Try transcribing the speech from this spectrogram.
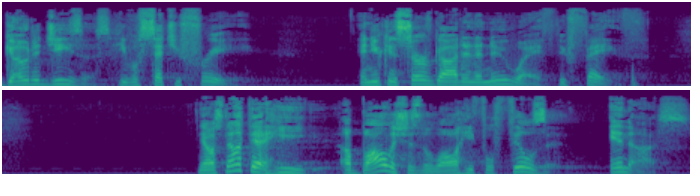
go to Jesus. He will set you free. And you can serve God in a new way through faith. Now, it's not that He abolishes the law, He fulfills it in us.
